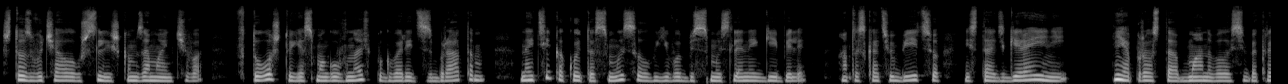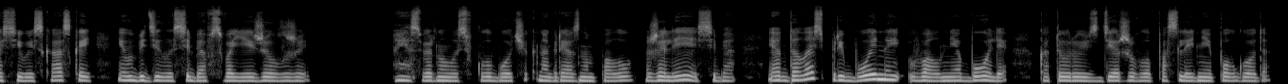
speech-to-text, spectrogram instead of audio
что звучало уж слишком заманчиво, в то, что я смогу вновь поговорить с братом, найти какой-то смысл в его бессмысленной гибели, отыскать убийцу и стать героиней. Я просто обманывала себя красивой сказкой и убедила себя в своей же лжи. Я свернулась в клубочек на грязном полу, жалея себя, и отдалась прибойной волне боли, которую сдерживала последние полгода.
